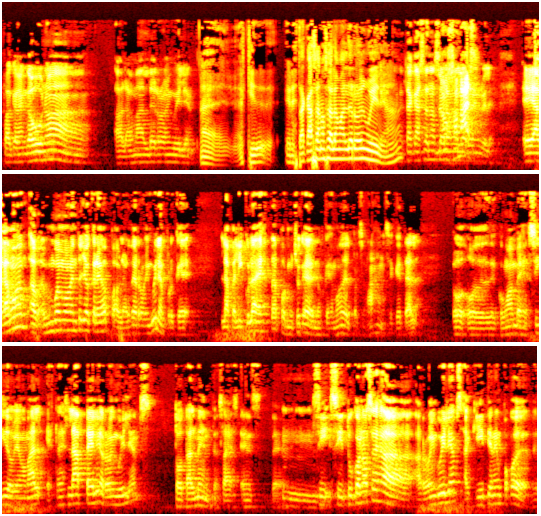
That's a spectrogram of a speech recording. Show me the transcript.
Para que venga uno a, a hablar mal de Robin Williams. Eh, aquí, en esta casa no se habla mal de Robin Williams. En ¿ah? esta casa no se No, habla mal jamás. de Robin Williams. Eh, hagamos un, un buen momento, yo creo, para hablar de Robin Williams, porque la película esta, por mucho que nos quedemos del personaje, no sé qué tal, o, o de cómo ha envejecido, bien o mal, esta es la peli de Robin Williams totalmente. O sea, es- es de- Mm. si, si tú conoces a, a Robin Williams, aquí tiene un poco de, de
